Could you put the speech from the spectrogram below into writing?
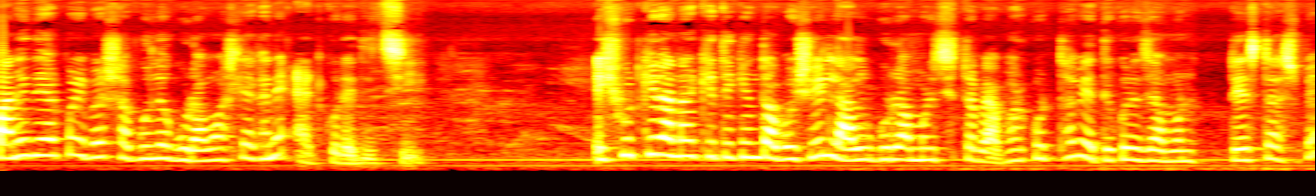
পানি দেওয়ার পর এবার সবগুলো গুঁড়া মশলা এখানে অ্যাড করে দিচ্ছি। এই শুটকি রান্নার ক্ষেত্রে কিন্তু অবশ্যই লাল গুঁড়া মরিচটা ব্যবহার করতে হবে, এতে করে যেমন টেস্ট আসবে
